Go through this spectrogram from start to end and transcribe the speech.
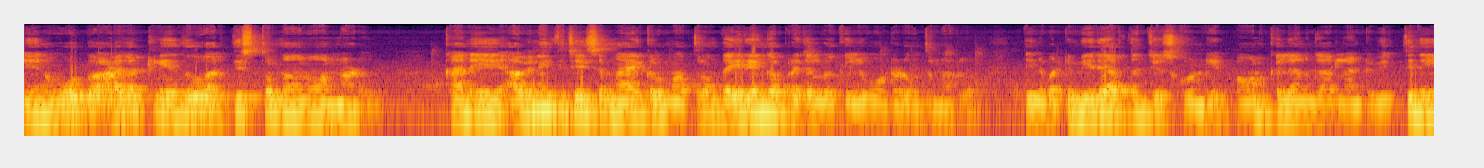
నేను ఓటు అడగట్లేదు అర్థిస్తున్నాను అన్నాడు. కానీ అవినీతి చేసిన నాయకులు మాత్రం ధైర్యంగా ప్రజల్లోకి వెళ్ళి ఓటు అడుగుతున్నారు. దీన్ని బట్టి మీరే అర్థం చేసుకోండి పవన్ కళ్యాణ్ గారు లాంటి వ్యక్తిని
